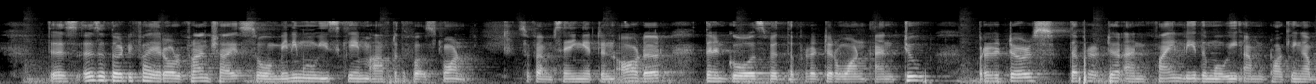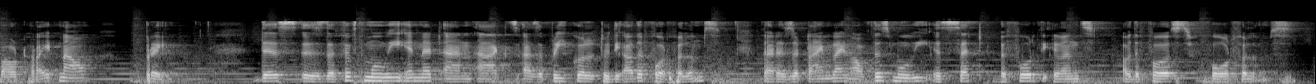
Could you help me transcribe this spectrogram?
This is a 35 year old franchise, so many movies came after the first one. So, if I'm saying it in order, then it goes with the Predator 1 and 2, Predators, The Predator, and finally the movie I'm talking about right now, Prey. This is the fifth movie in it and acts as a prequel to the other four films. That is, the timeline of this movie is set before the events of the first four films.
